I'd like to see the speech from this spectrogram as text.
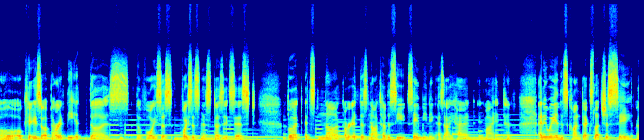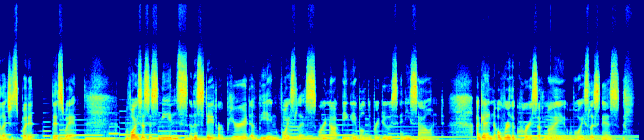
Oh, okay. So apparently it does. The voices voicelessness does exist, but it's not or it does not have the same meaning as I had in mind. anyway, in this context, let's just say or let's just put it this way. Voicelessness means the state or period of being voiceless or not being able to produce any sound. Again, over the course of my voicelessness,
